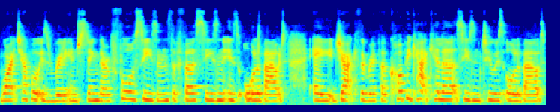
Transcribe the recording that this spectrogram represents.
Whitechapel is really interesting. There are four seasons. The first season is all about a Jack the Ripper copycat killer. Season two is all about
